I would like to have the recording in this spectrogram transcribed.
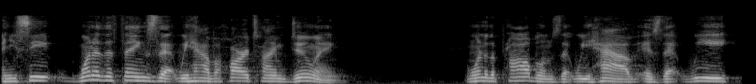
And you see, one of the things that we have a hard time doing, and one of the problems that we have, is that we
